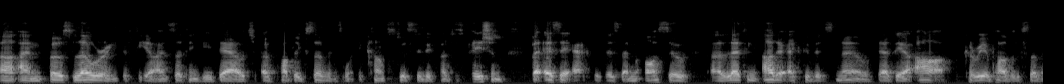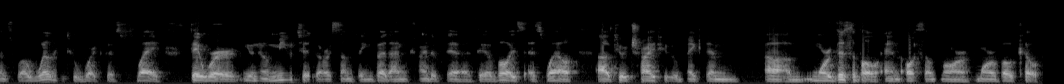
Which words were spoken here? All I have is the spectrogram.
Uh, I'm both lowering the fear, and uncertainty, doubt of public servants when it comes to civic participation. But as an activist, I'm also uh, letting other activists know that there are career public servants who are willing to work this way. They were, you know, muted or something, but I'm kind of their, their voice as well uh, to try to make them um, more visible and also more more vocal.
